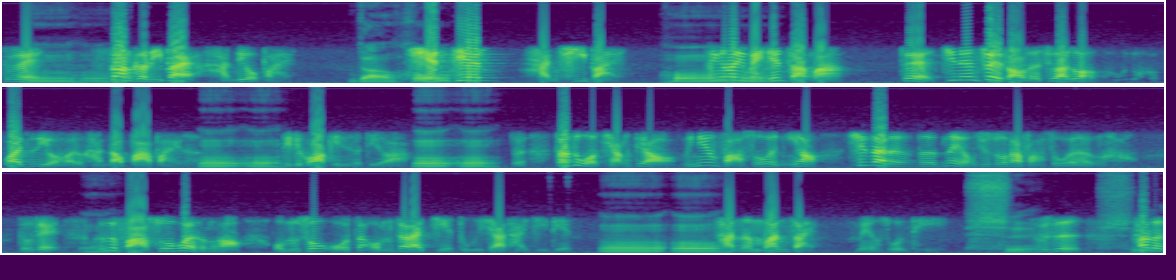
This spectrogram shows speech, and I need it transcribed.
对不对？嗯，上个礼拜喊六百，然后？前天喊七百，嗯因为它就每天涨嘛。对，今天最早的出来说外资有喊喊到八百了，嗯嗯。滴滴话给你的地方。嗯嗯。对，但是我强调，明天法说会你要现在的的内容就是说它法说会很好，对不对？嗯。可是法说会很好，我们说我再我们再来解读一下台积电。嗯嗯，产能满载没有问题，是。是不是？是。它的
